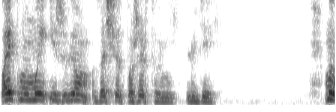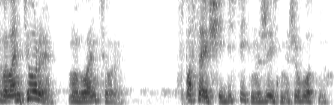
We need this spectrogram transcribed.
Поэтому мы и живем за счет пожертвований людей. Мы волонтеры, мы волонтеры, спасающие действительно жизни животных.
